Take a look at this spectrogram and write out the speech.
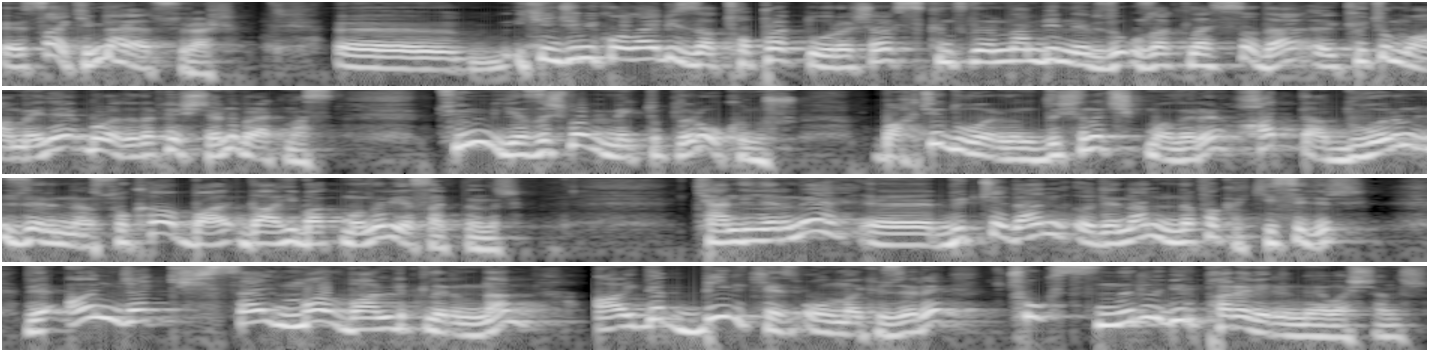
e, sakin bir hayat sürer. E, İkinci Nikolay bizzat toprakla uğraşarak sıkıntılarından bir nebze uzaklaşsa da e, kötü muamele burada da peşlerini bırakmaz. Tüm yazışma ve mektupları okunur bahçe duvarının dışına çıkmaları hatta duvarın üzerinden sokağa dahi bakmaları yasaklanır. Kendilerine e, bütçeden ödenen nafaka kesilir ve ancak kişisel mal varlıklarından ayda bir kez olmak üzere çok sınırlı bir para verilmeye başlanır.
